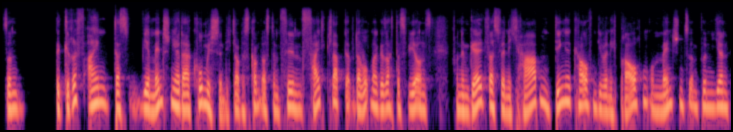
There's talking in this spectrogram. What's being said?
so ein Begriff ein, dass wir Menschen ja da komisch sind. Ich glaube, es kommt aus dem Film Fight Club. Da, da wurde mal gesagt, dass wir uns von dem Geld, was wir nicht haben, Dinge kaufen, die wir nicht brauchen, um Menschen zu imponieren,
